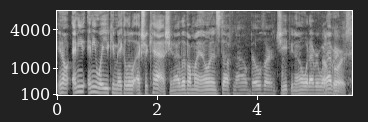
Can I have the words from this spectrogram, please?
you know any any way you can make a little extra cash. You know, I live on my own and stuff now. Bills aren't cheap. You know, whatever, whatever. course.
